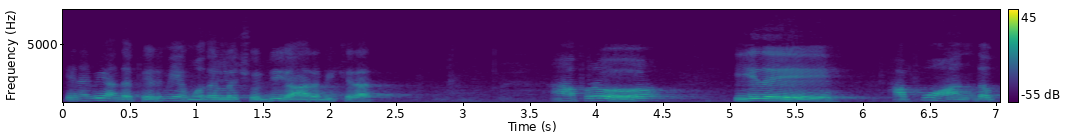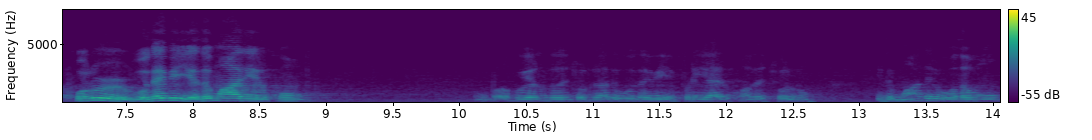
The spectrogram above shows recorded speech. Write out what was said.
எனவே அந்த பெருமையை முதல்ல சொல்லி ஆரம்பிக்கிறார். அப்புறம் இது அப்போ அந்த பொருள் உதவி எது மாதிரி இருக்கும்? ரொம்ப உயர்ந்ததுன்னு சொல்லி அது உதவி எப்படியா இருக்கும்? அதை சொல்லும் இது மாதிரி உதவும்.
